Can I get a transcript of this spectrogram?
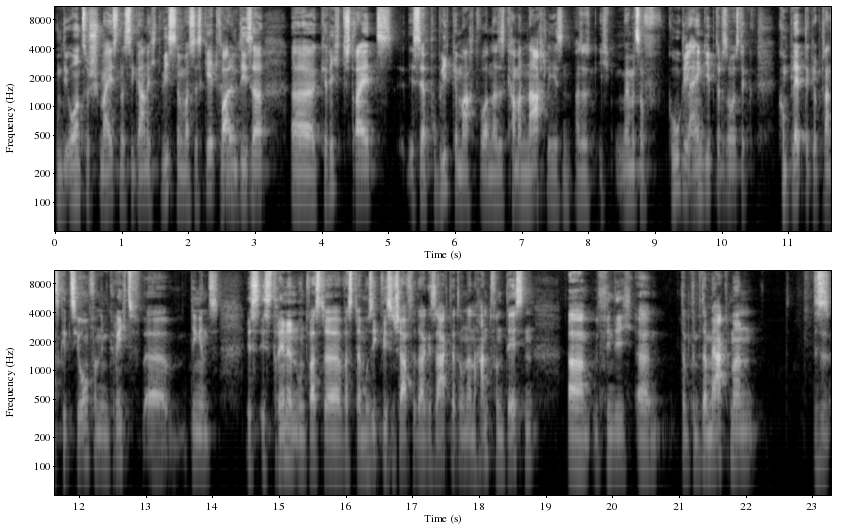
um die Ohren zu schmeißen, dass sie gar nicht wissen, um was es geht. Vor allem dieser äh, Gerichtsstreit ist ja publik gemacht worden, also das kann man nachlesen. Also ich, wenn man es auf Google eingibt oder so, ist der komplette glaub, Transkription von dem Gerichtsdingens äh, ist, ist drinnen und was der, was der Musikwissenschaftler da gesagt hat und anhand von dessen ähm, finde ich, ähm, da, da, da merkt man, dass es,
